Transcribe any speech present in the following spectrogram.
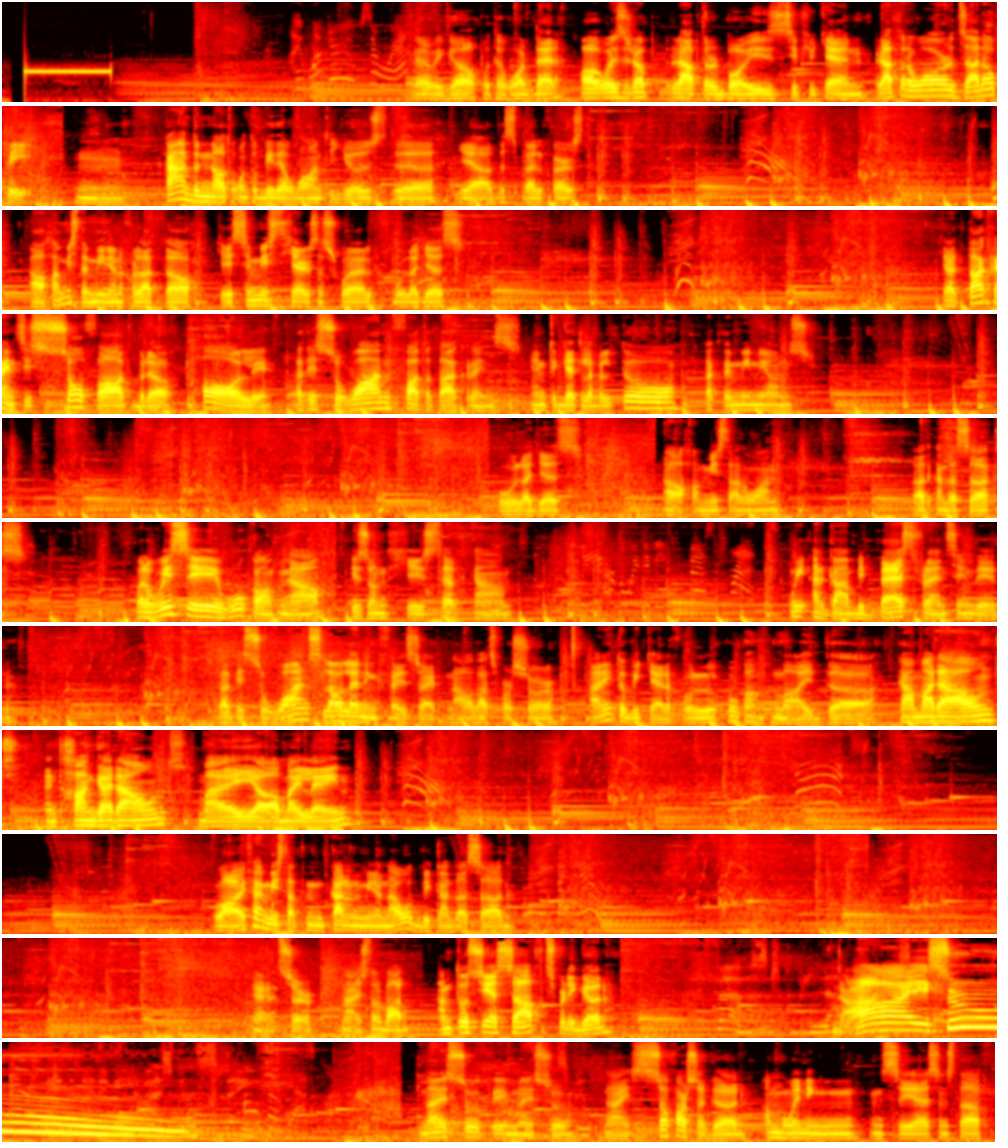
There we go, put a ward there. Always rap Raptor boys if you can. Raptor wards are OP. Hmm. Kinda do not want to be the one to use the yeah the spell first. Oh, I missed a minion for that though. Okay, she missed hers as well. Cool, I guess. Your attack range is so fat, bro. Holy. That is one fat attack range. Need to get level 2, attack the minions. Cool, I guess. Oh, I missed that one. That kinda sucks. Well, we see Wukong now. He's on his third camp. We are gonna be best friends indeed. That is one slow landing phase right now, that's for sure. I need to be careful. Wukong might uh, come around and hang around my uh, my lane. Wow, if I missed that cannon minion, I would be kinda sad. Yeah, sure. Nice, not bad. I'm 2 CS up, it's pretty good. Nice! Ooh! Nice suit team, nice suit. Nice. So far so good. I'm winning in CS and stuff.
